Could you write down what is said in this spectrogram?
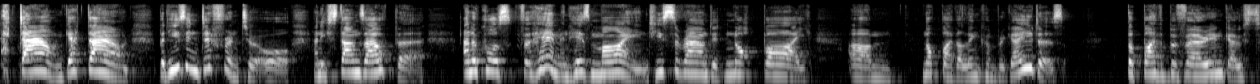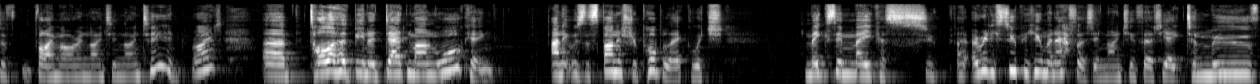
get down, get down. But he's indifferent to it all and he stands out there. And of course, for him, in his mind, he's surrounded not by um, not by the Lincoln Brigaders, but by the Bavarian ghosts of Weimar in 1919, right? Um, Toller had been a dead man walking, and it was the Spanish Republic which makes him make a, a really superhuman effort in 1938 to move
